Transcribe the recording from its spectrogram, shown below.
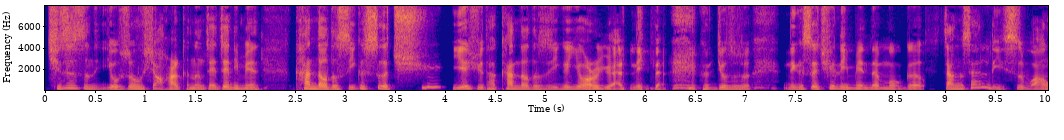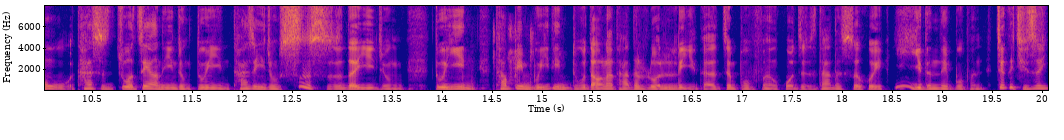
其实是有时候小孩可能在这里面看到的是一个社区，也许他看到的是一个幼儿园里的，就是说那个社区里面的某个张三李四王五，他是做这样的一种对应，它是一种事实的一种对应，他并不一定读到了他的伦理的这部分，或者是他的社会意义的那部分。这个其实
